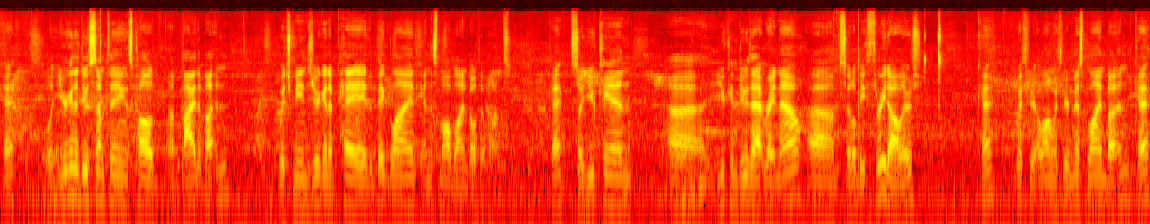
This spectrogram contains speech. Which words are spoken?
Okay, well you're going to do something that's called uh, buy the button, which means you're going to pay the big blind and the small blind both at once. Okay, so you can uh, you can do that right now. Um, so it'll be three dollars, okay, with your along with your miss blind button, okay.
